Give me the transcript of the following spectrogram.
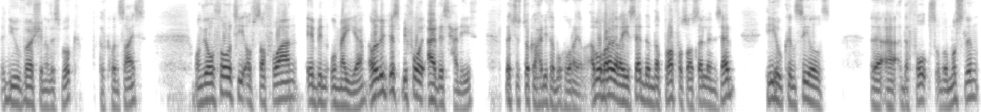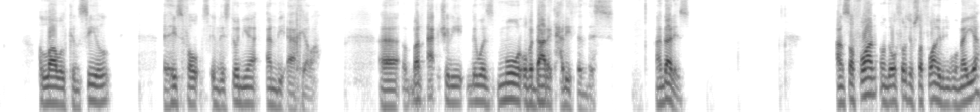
the new version of this book, Al Concise. On the authority of Safwan ibn Umayyah. Or just before I add this hadith, let's just talk a hadith of Abu Hurairah. Abu Hurairah, he said that the Prophet said, He who conceals uh, uh, the faults of a Muslim, Allah will conceal his faults in this dunya and the akhirah. Uh, but actually, there was more of a direct hadith than this. And that is, and Safwan, on the authority of Safwan ibn Umayyah,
